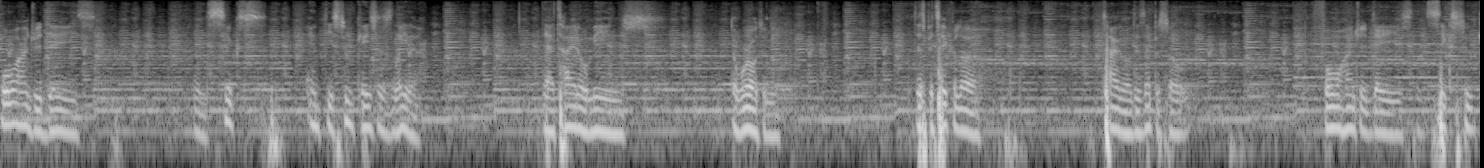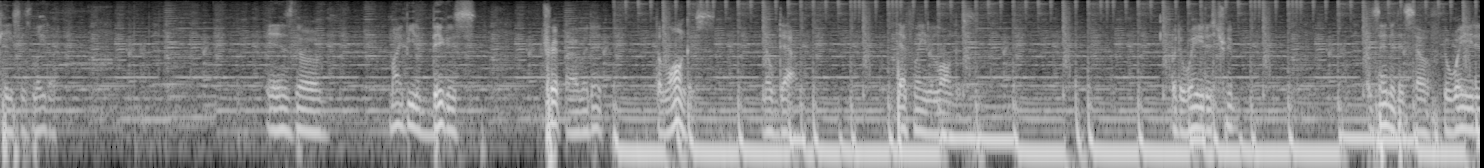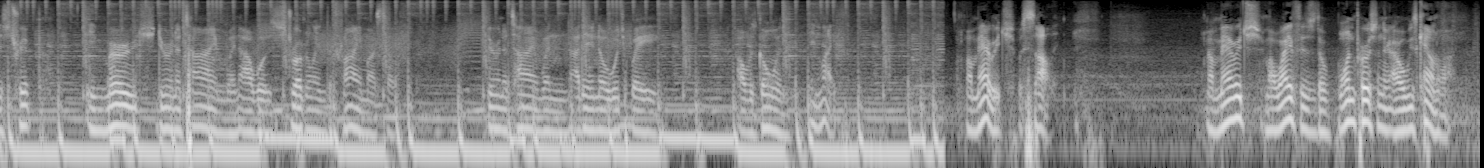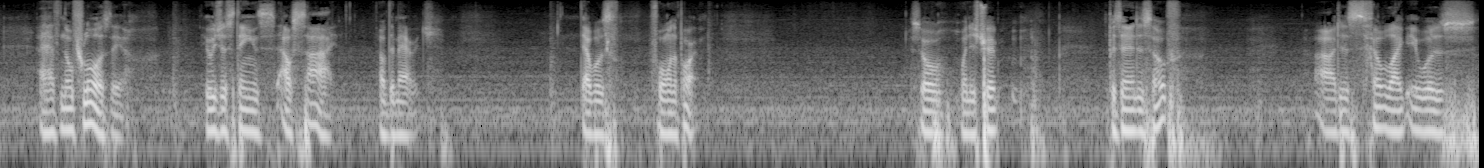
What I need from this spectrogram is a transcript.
400 days and six empty suitcases later. That title means the world to me. This particular title of this episode 400 days and six suitcases later is the might be the biggest trip I did. The longest, no doubt. Definitely the longest. But the way this trip presented itself, the way this trip emerged during a time when I was struggling to find myself, during a time when I didn't know which way I was going in life. My marriage was solid. My marriage, my wife is the one person that I always count on. I have no flaws there. It was just things outside of the marriage that was falling apart. So when this trip presented itself, I just felt like it was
